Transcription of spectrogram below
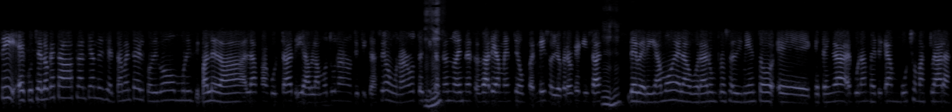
Sí, escuché lo que estabas planteando y ciertamente el Código Municipal le da la facultad y hablamos de una notificación. Una notificación no es necesariamente un permiso. Yo creo que quizás deberíamos elaborar un procedimiento eh, que tenga algunas métricas mucho más claras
